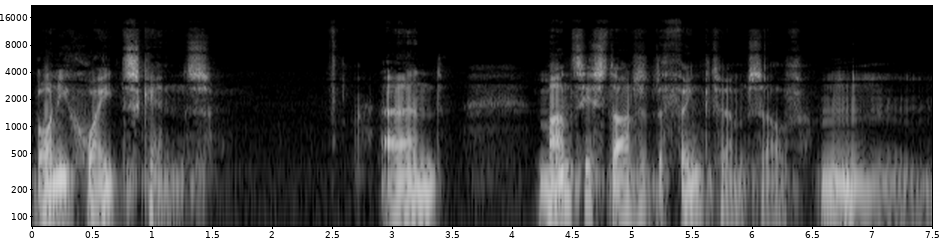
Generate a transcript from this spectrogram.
Bonny white skins. And Mansie started to think to himself, hmm,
